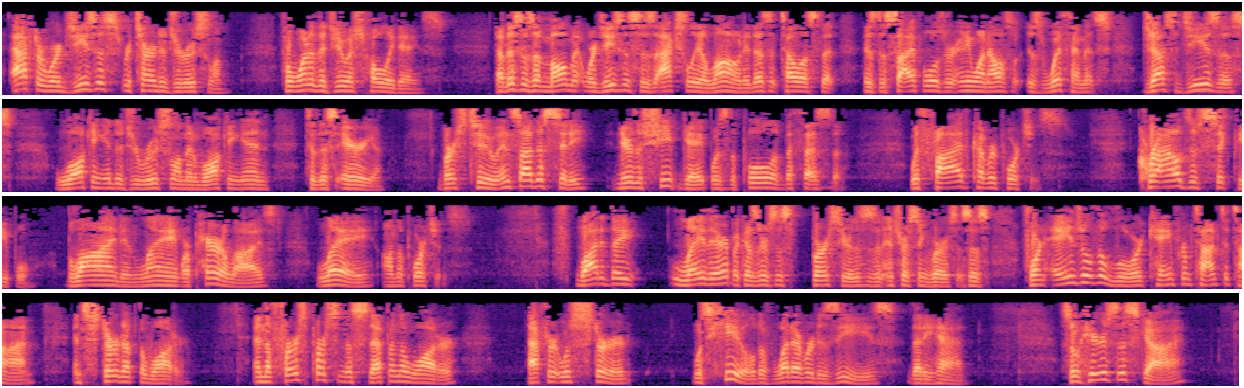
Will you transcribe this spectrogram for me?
Afterward, Jesus returned to Jerusalem for one of the Jewish holy days. Now this is a moment where Jesus is actually alone. It doesn't tell us that his disciples or anyone else is with him. It's just Jesus walking into Jerusalem and walking in to this area. Verse 2, inside the city, near the sheep gate, was the pool of Bethesda, with five covered porches. Crowds of sick people, blind and lame or paralyzed, lay on the porches. Why did they lay there? Because there's this verse here. This is an interesting verse. It says, For an angel of the Lord came from time to time and stirred up the water. And the first person to step in the water after it was stirred was healed of whatever disease that he had. So here's this guy.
